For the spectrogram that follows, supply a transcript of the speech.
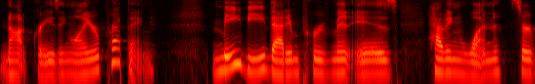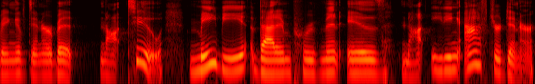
not grazing while you're prepping. Maybe that improvement is having one serving of dinner, but not two. Maybe that improvement is not eating after dinner.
